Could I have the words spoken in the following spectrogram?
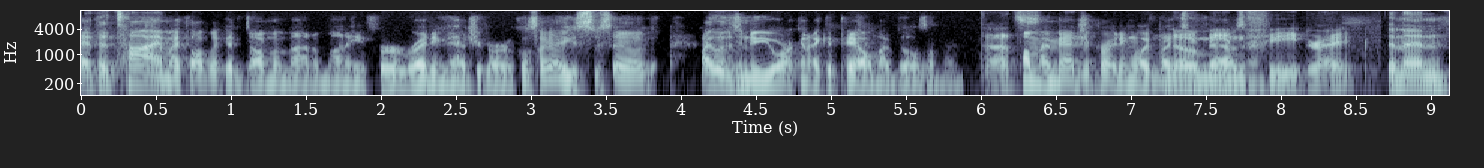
at the time i thought like a dumb amount of money for writing magic articles. Like i used to say like, i lived in new york and i could pay all my bills on my That's on my magic writing like by no 2000 mean feat, right? and then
